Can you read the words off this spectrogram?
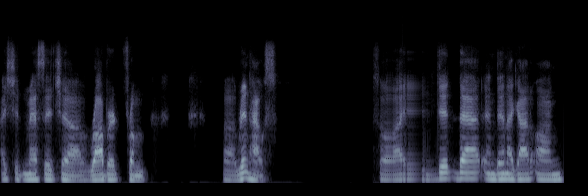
I should message uh Robert from uh. So I did that and then I got on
